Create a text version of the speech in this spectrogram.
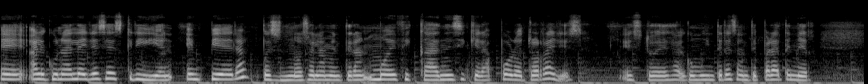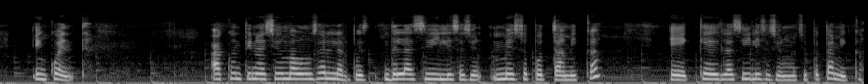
eh, algunas leyes se escribían en piedra, pues no solamente eran modificadas ni siquiera por otros reyes. Esto es algo muy interesante para tener en cuenta. A continuación vamos a hablar pues de la civilización mesopotámica. ¿Qué es la civilización mesopotámica?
